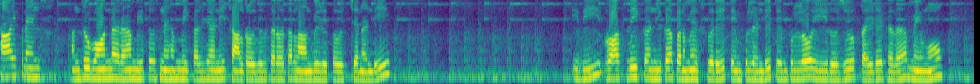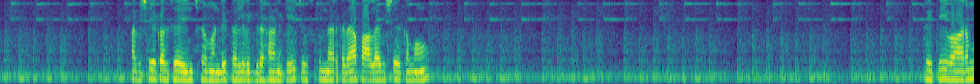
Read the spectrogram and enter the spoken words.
హాయ్ ఫ్రెండ్స్ అందరూ బాగున్నారా? మీతో స్నేహం మీ కళ్యాణి చాలా రోజుల తర్వాత లాంగ్ వీడియోతో వచ్చానండి. ఇది వాసవి కన్యకా పరమేశ్వరి టెంపుల్ అండి. టెంపుల్లో ఈరోజు ఫ్రైడే కదా మేము అభిషేకాలు చేయించామండి తల్లి విగ్రహానికి. చూస్తున్నారు కదా పాలాభిషేకము. ప్రతి వారం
